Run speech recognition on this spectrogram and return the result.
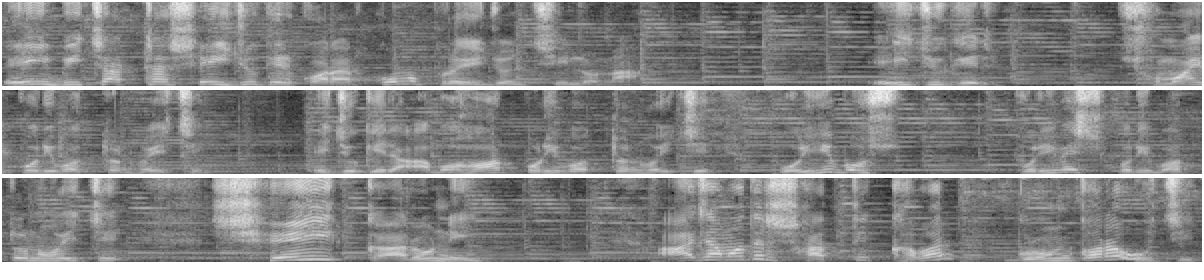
এই বিচারটা সেই যুগের করার কোনো প্রয়োজন ছিল না। এই যুগের সময় পরিবর্তন হয়েছে। এই যুগের আবহাওয়ার পরিবর্তন হয়েছে, পরিবেশ পরিবেশ পরিবর্তন হয়েছে। সেই কারণেই আজ আমাদের সাত্বিক খাবার গ্রহণ করা উচিত।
